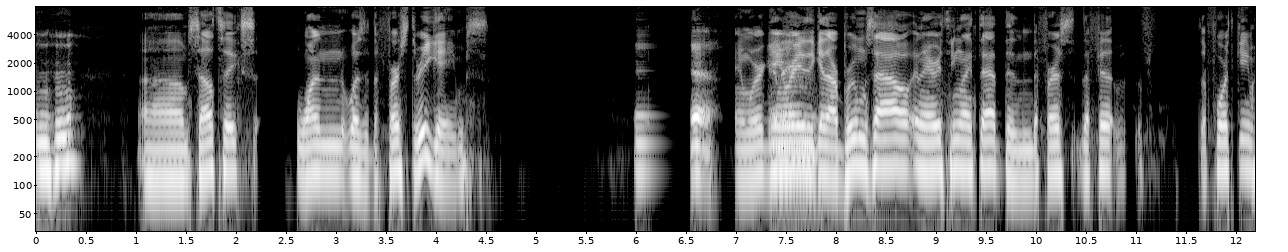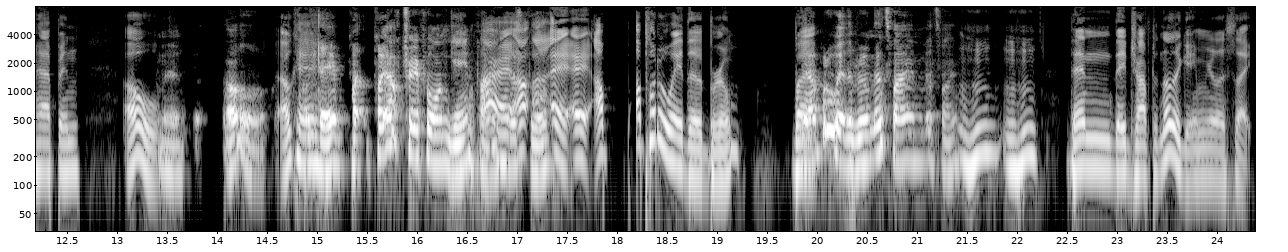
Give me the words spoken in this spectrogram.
Mm-hmm. Um, Celtics won. Was it the first three games? Yeah. And we're getting ready to get our brooms out and everything like that. Then the first, the fifth, the fourth game happened. Oh, Oh. Okay. Okay. P- playoff trade for one game. all Fine. right. That's I'll, cool. Hey, hey, I'll I'll put away the broom. But yeah, put away the room. That's fine. That's fine. Mm-hmm, mm-hmm. Then they dropped another game. You're just like,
